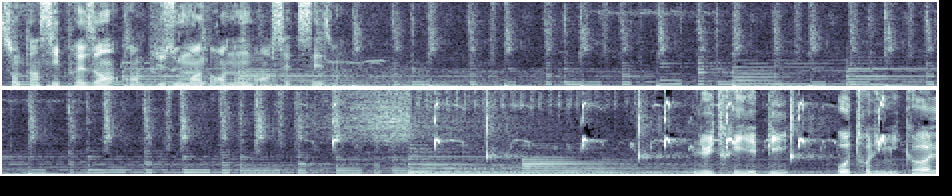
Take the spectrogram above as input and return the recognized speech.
sont ainsi présents en plus ou moins grand nombre en cette saison. L'huîtrier autre limicole,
